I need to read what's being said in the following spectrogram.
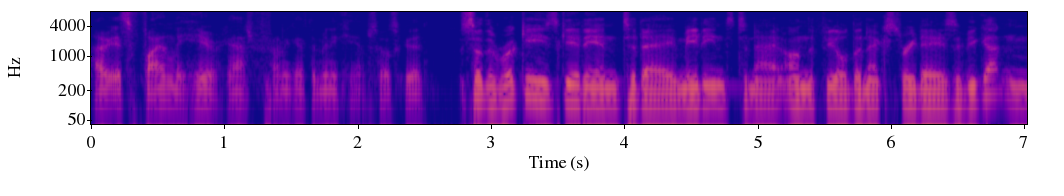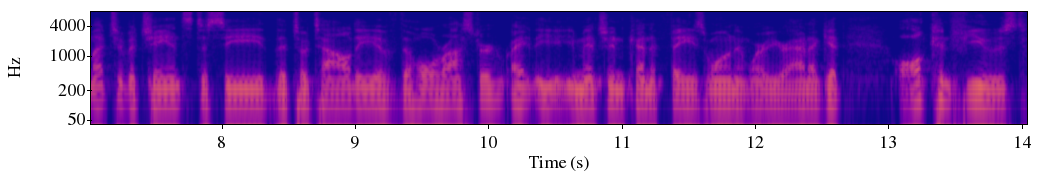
I, it's finally here. Gosh, we finally got the minicamp, so it's good. So the rookies get in today, meetings tonight on the field the next three days. Have you gotten much of a chance to see the totality of the whole roster? Right, you, you mentioned kind of phase one and where you're at. I get all confused.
